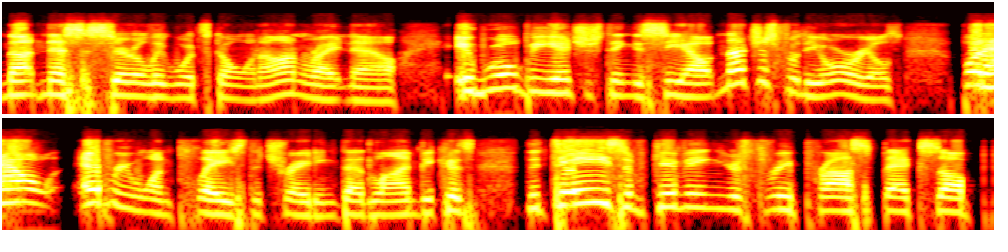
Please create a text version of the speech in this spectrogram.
not necessarily what's going on right now. It will be interesting to see how, not just for the Orioles, but how everyone plays the trading deadline because the days of giving your three prospects up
